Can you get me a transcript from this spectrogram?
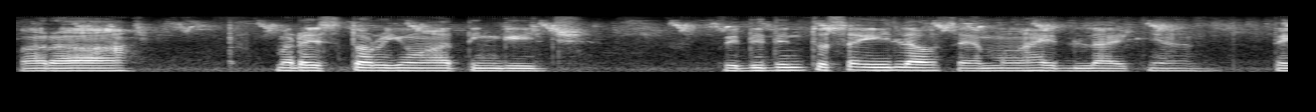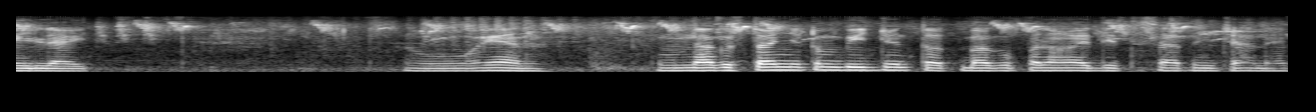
para ma-restore yung ating gauge. Pwede din to sa ilaw sa mga headlight yan tail light so ayan kung nagustuhan nyo tong video to at bago pa lang kayo dito sa ating channel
